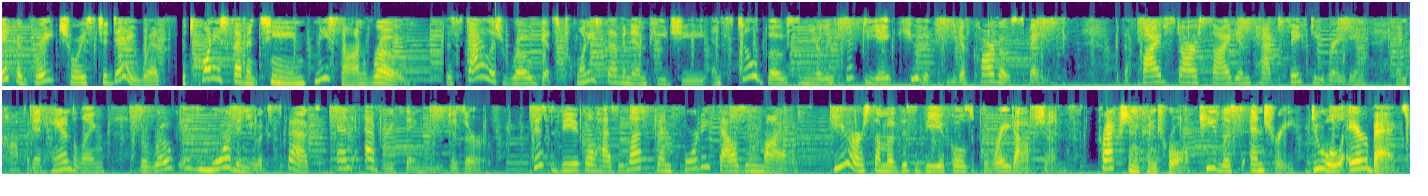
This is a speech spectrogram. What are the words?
Make a great choice today with the 2017 Nissan Rogue. The stylish Rogue gets 27 mpg and still boasts nearly 58 cubic feet of cargo space. With a five-star side impact safety rating and confident handling, the Rogue is more than you expect and everything you deserve. This vehicle has less than 40,000 miles. Here are some of this vehicle's great options. Traction control, keyless entry, dual airbags,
